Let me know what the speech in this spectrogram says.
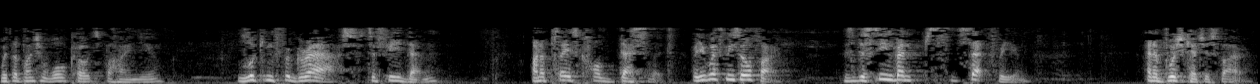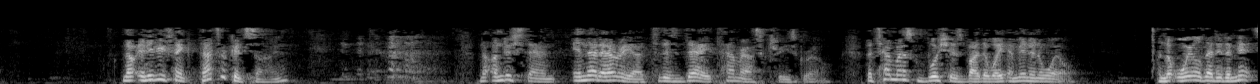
with a bunch of wool coats behind you, looking for grass to feed them on a place called Desolate. Are you with me so far? Has the scene been set for you? And a bush catches fire. Now, any of you think, that's a good sign. Now understand, in that area, to this day, tamarisk trees grow. The tamarisk bushes, by the way, emit an oil. And the oil that it emits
